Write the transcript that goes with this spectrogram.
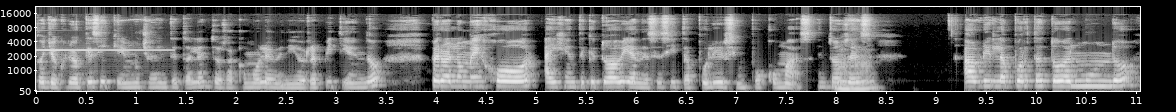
pues yo creo que sí que hay mucha gente talentosa, como le he venido repitiendo, pero a lo mejor hay gente que todavía necesita pulirse un poco más. Entonces, abrir la puerta a todo el mundo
